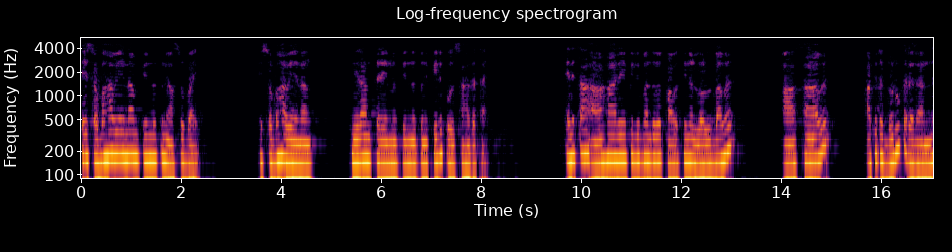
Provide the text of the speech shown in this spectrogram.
ඒ ස්වභාවය නම් පින්නතුනේ අසුබයි. ඒ ස්වභාවය නම් නිරන්තරයෙන්ම පින්නතුනේ පිළිකුල් සහගතයි. එනිසා ආහාරය පිළිබඳව පවතින ලොල් බව ආසාව අපිට දුරු කරගන්න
